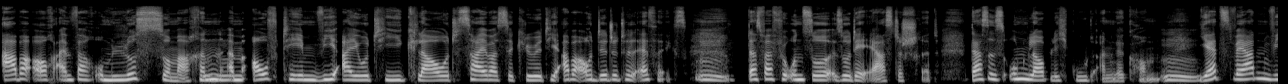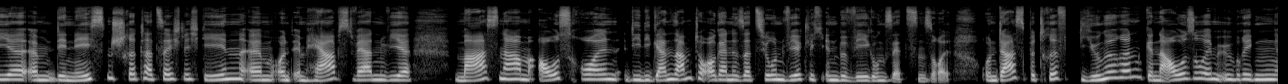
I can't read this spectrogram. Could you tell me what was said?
aber auch einfach einfach um Lust zu machen mhm. ähm, auf Themen wie IoT, Cloud, Cybersecurity, aber auch Digital Ethics. Mhm. Das war für uns so, so der erste Schritt. Das ist unglaublich gut angekommen. Mhm. Jetzt werden wir ähm, den nächsten Schritt tatsächlich gehen ähm, und im Herbst werden wir Maßnahmen ausrollen, die die gesamte Organisation wirklich in Bewegung setzen soll. Und das betrifft die Jüngeren genauso im Übrigen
